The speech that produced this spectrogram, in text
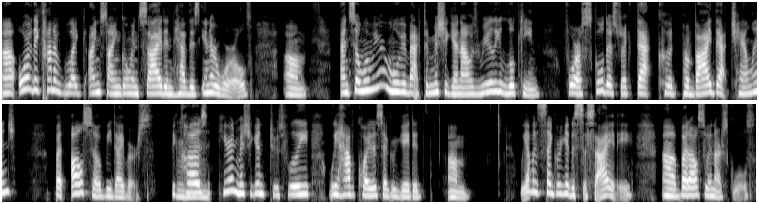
uh, or they kind of like Einstein go inside and have this inner world. Um, and so when we were moving back to Michigan, I was really looking for a school district that could provide that challenge, but also be diverse. Because here in Michigan, truthfully, we have quite a segregated, um, we have a segregated society, uh, but also in our schools.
